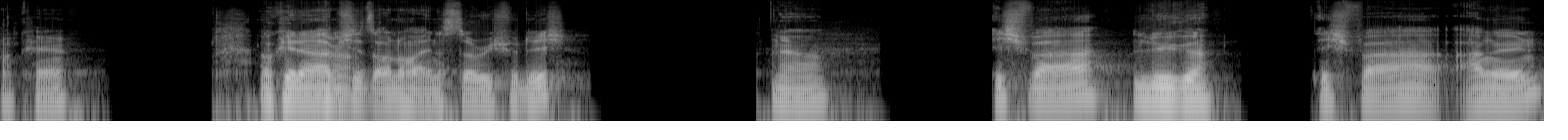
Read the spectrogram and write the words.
Okay. Okay, dann habe ich Ja. jetzt auch noch eine Story für dich. Ja. Ich war, Lüge. ich war angeln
